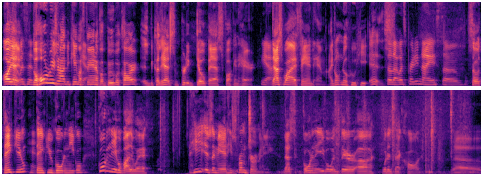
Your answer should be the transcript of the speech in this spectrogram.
Oh yeah, That was it. the whole reason I became a Yeah. fan of Abubakar is because he had some pretty dope ass fucking hair. Yeah. That's why I fanned him. I don't know who he is. So that was pretty nice. So So thank you, Him. thank you, Golden Eagle. Golden Eagle, by the way, he is a man. He's from Germany. That's Golden Eagle is their uh, what is that called? Uh,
